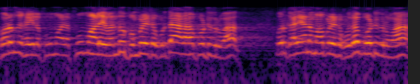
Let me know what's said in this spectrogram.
குரங்கு கையில் பூமாலை பூமாலையை வந்து பொம்பளைகிட்ட கொடுத்தா அழகாக போட்டுக்கிடுவா ஒரு கல்யாண மாப்பிள்ளைகிட்ட கொடுத்தா போட்டுக்கிருவான்.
